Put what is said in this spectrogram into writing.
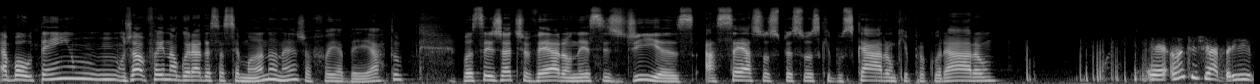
É bom, tem um, um, Já foi inaugurado essa semana, né? Já foi aberto. Vocês já tiveram nesses dias acesso às pessoas que buscaram, que procuraram? É, antes de abrir,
